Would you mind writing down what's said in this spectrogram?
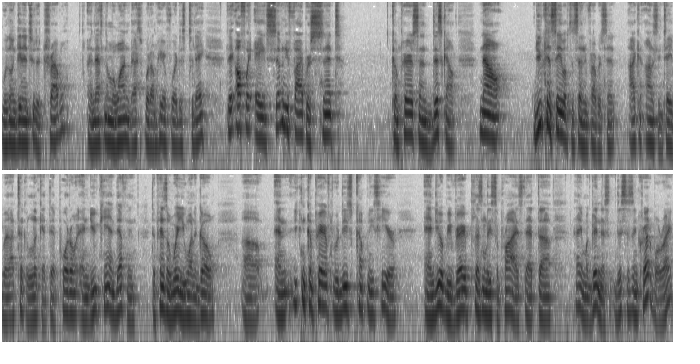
We're going to get into the travel, and that's number one. That's what I'm here for this today. They offer a 75% comparison discounts. Now, you can save up to 75%. I can honestly tell you, but I took a look at that portal, and you can definitely, depends on where you want to go. Uh, and you can compare with these companies here, and you'll be very pleasantly surprised that, uh, hey, my goodness, this is incredible, right?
